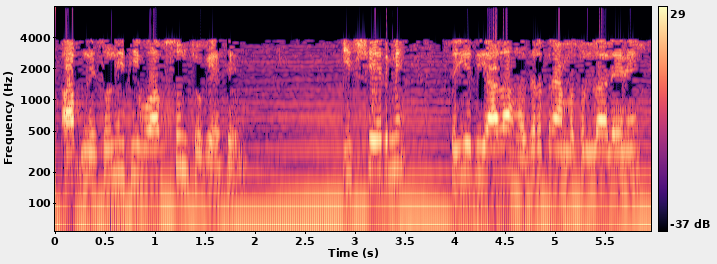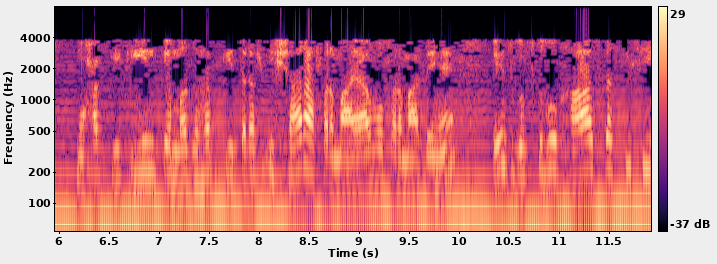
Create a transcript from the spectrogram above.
آپ نے سنی تھی، وہ آپ سن چکے تھے۔ اس شعر میں سید اعلیٰ حضرت رحمۃ اللہ علیہ نے محققین کے مذہب کی طرف اشارہ فرمایا۔ وہ فرماتے ہیں کہ اس گفتگو خاص کا کسی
